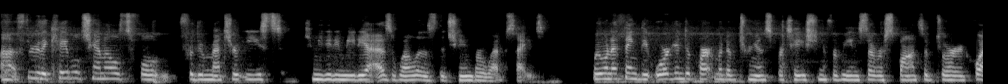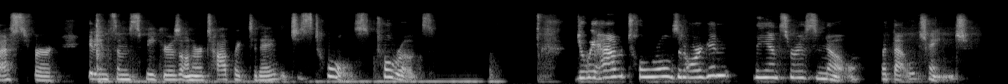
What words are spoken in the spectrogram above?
uh, through the cable channels for, for the Metro East Community Media, as well as the Chamber website. We want to thank the Oregon Department of Transportation for being so responsive to our request for getting some speakers on our topic today, which is tolls, toll roads. Do we have toll roads in Oregon? The answer is no, but that will change.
